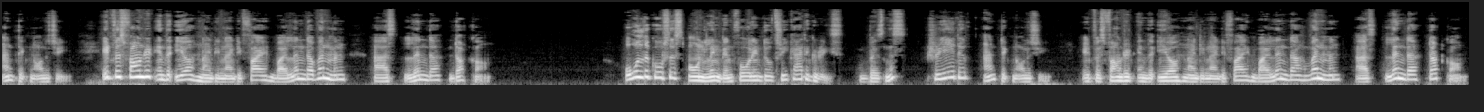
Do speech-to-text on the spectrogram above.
and technology. It was founded in the year 1995 by Linda Weinman as lynda.com. All the courses on LinkedIn fall into three categories, business, creative, and technology. It was founded in the year 1995 by Linda Weinman as lynda.com.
